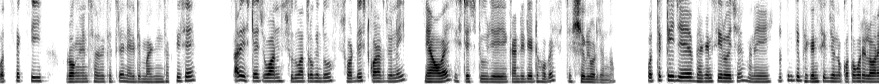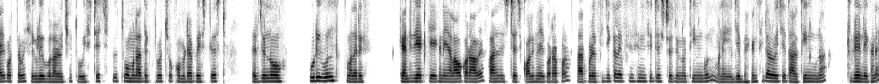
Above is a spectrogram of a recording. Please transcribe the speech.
প্রত্যেকটি রং অ্যান্সারের ক্ষেত্রে নেগেটিভ মার্কিং থাকতেছে। আর স্টেজ ওয়ান শুধুমাত্র কিন্তু শর্ট লিস্ট করার জন্যই নেওয়া হবে স্টেজ টু যে ক্যান্ডিডেট হবে সেগুলোর জন্য। প্রত্যেকটি যে ভ্যাকেন্সি রয়েছে মানে প্রত্যেকটি ভ্যাকেন্সির জন্য কত করে লড়াই করতে হবে সেগুলোই বলা রয়েছে। তো স্টেজ টু তোমরা দেখতে পাচ্ছ কম্পিউটার বেস টেস্ট এর জন্য কুড়ি গুণ তোমাদের ক্যান্ডিডেটকে এখানে অ্যালাউ করা হবে। ফার্স্ট স্টেজ কোয়ালিফাই করার পর, তারপরে ফিজিক্যাল এফিসিয়েন্সি টেস্টের জন্য তিন গুণ মানে যে ভ্যাকেন্সিটা রয়েছে তার তিন গুণা স্টুডেন্ট এখানে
